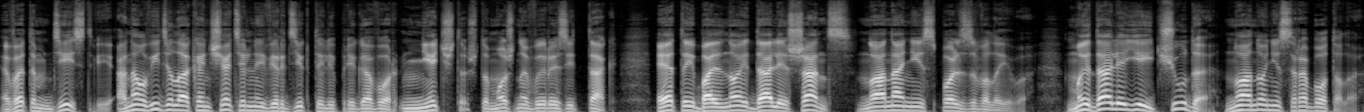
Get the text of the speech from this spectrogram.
В этом действии она увидела окончательный вердикт или приговор, нечто, что можно выразить так. Этой больной дали шанс, но она не использовала его. Мы дали ей чудо, но оно не сработало.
